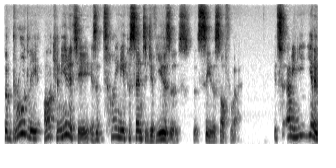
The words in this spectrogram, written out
But broadly, our community is a tiny percentage of users that see the software. It's, I mean, you know,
